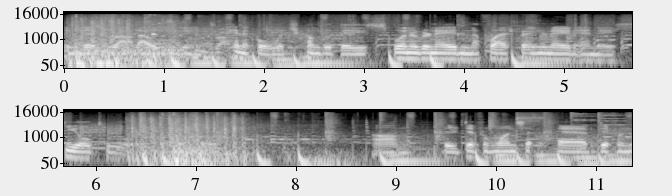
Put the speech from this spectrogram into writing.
In this round I was using Pinnacle, which comes with a splinter grenade and a flashbang grenade and a heal tool. Um, there's different ones that have different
